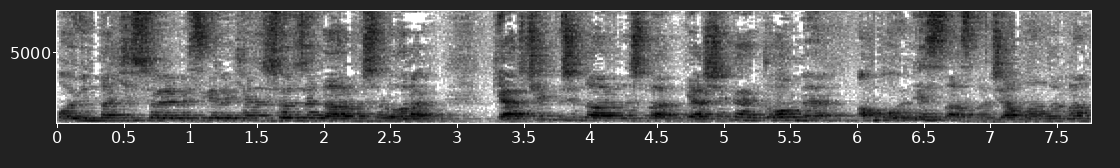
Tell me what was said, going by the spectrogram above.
oyundaki söylemesi gereken söz ve davranışlar olarak gerçek dışı davranışlar, gerçek hayatta olmayan ama oyun esnasında canlandırılan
